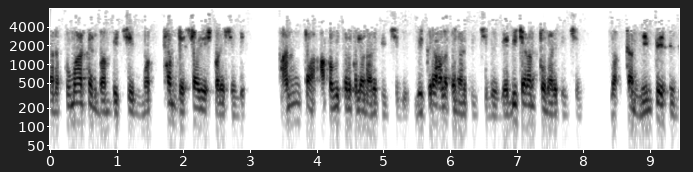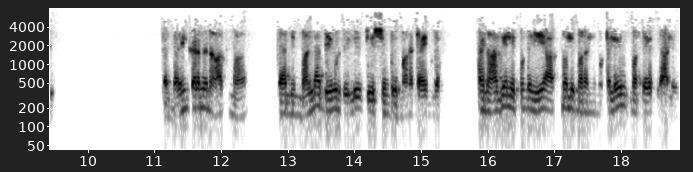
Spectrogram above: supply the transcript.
తన కుమార్తెను పంపించి మొత్తం డిస్ట్రాయ్ చేసి పడేసింది. అంత అపవిత్రతలో నడిపించింది విగ్రహాలతో నడిపించింది వ్యభిచారంతో నడిపించింది మొత్తం నింపేసింది. భయంకరమైన ఆత్మ దాన్ని మళ్ళా దేవుడు రిలీజ్ చేసిండు మన టైంలో. ఆయన ఆజ్ఞ లేకుండా ఏ ఆత్మలు మనల్ని ముట్టలేవు మన దగ్గర రాలేవు.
